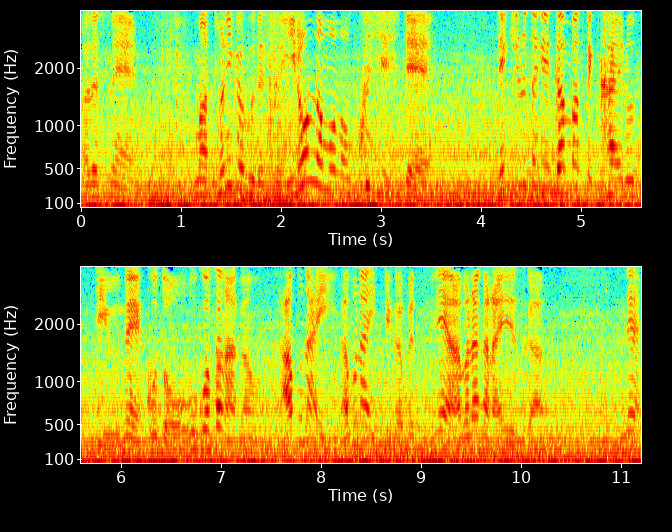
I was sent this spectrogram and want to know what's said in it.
はですね、まあ、とにかくですね、いろんなものを駆使して、できるだけ頑張って帰るっていうね、ことを起こさなあかん。危ない、危ないっていうか別にね、危なくないですが、ね、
